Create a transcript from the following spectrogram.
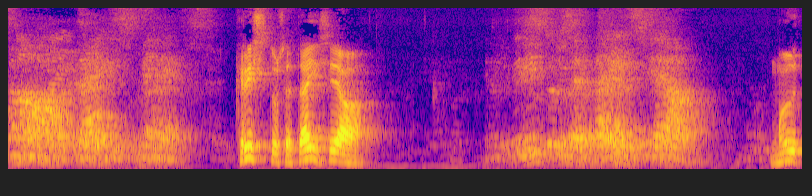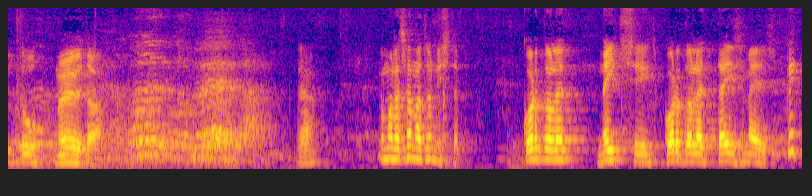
saan täismeheks. Kristuse täishea. Kristuse täishea. mõõtu mööda. mõõtu mööda. jah, jumala sõna tunnistab, kord oled neitsi, kord oled täismees, kõik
